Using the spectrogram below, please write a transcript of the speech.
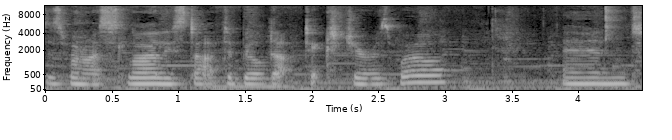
This is when I slowly start to build up texture as well. And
